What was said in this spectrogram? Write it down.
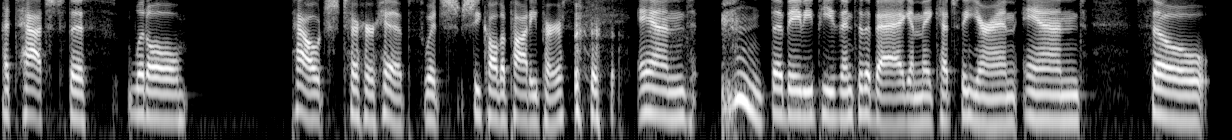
attached this little pouch to her hips, which she called a potty purse. and the baby pees into the bag and they catch the urine. And so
